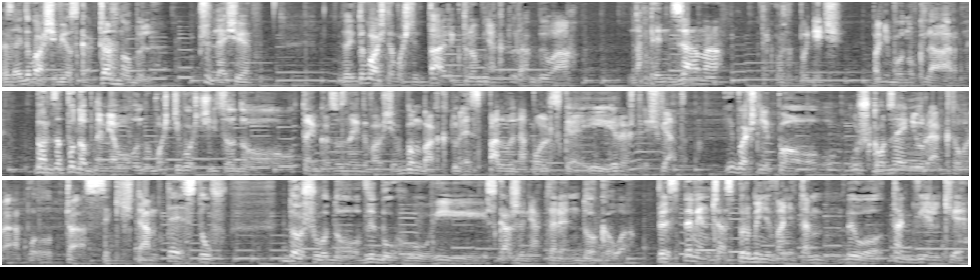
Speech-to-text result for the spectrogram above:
znajdowała się wioska Czarnobyl. Przy lesie znajdowała się tam właśnie ta elektrownia, która była napędzana, tak można powiedzieć, paliwo nuklearne. Bardzo podobne miało ono właściwości co do tego, co znajdowało się w bombach, które spadły na Polskę i resztę świata. I właśnie po uszkodzeniu reaktora, podczas jakichś tam testów, doszło do wybuchu i skażenia terenu dookoła. Przez pewien czas promieniowanie tam było tak wielkie,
